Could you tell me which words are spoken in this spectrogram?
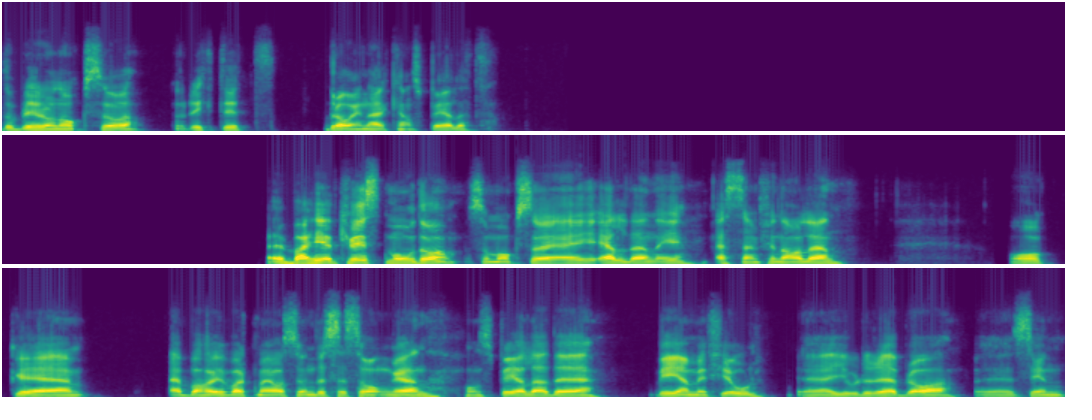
då blir hon också riktigt bra i närkampsspelet. Eh, Ebba Hedqvist, Modo, som också är i elden i SM-finalen. Och eh, Ebba har ju varit med oss under säsongen. Hon spelade VM i fjol, Eh, gjorde det bra, eh, sin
